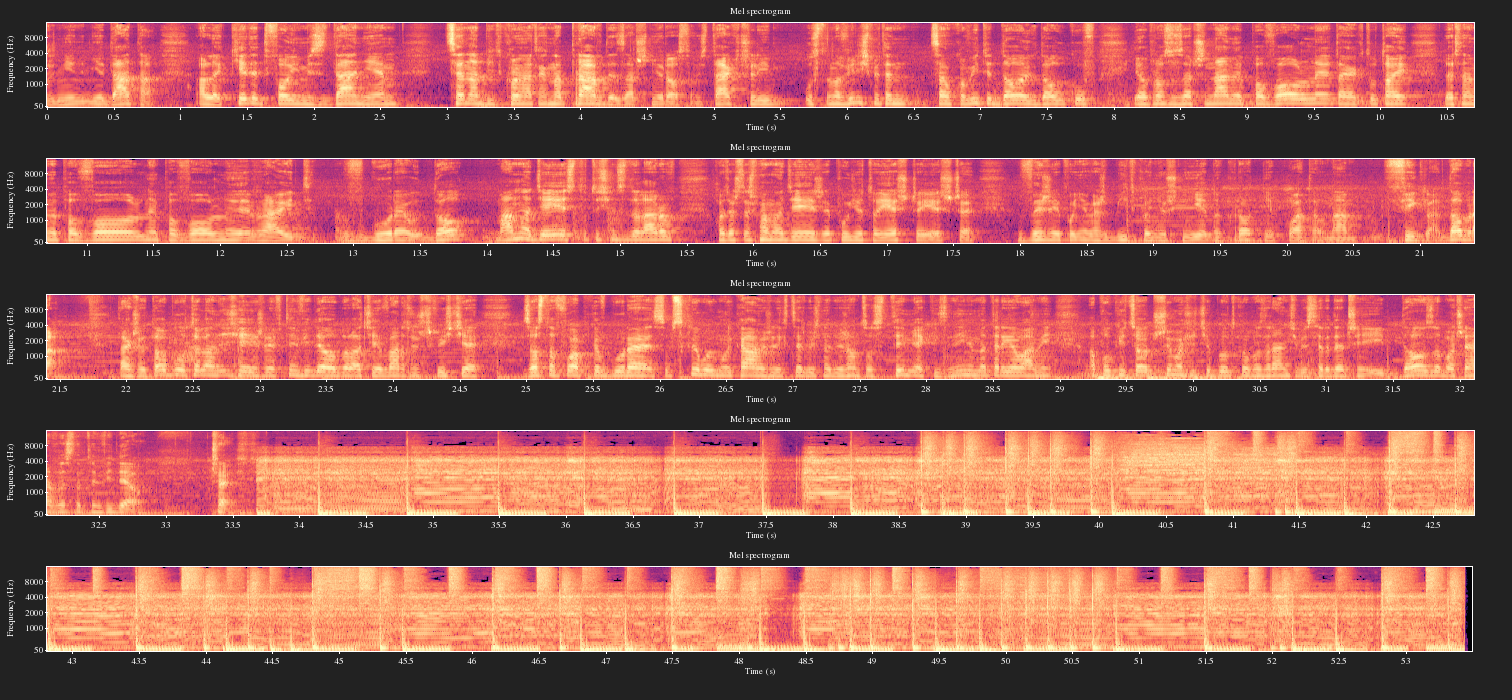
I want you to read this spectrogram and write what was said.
nie, nie data, ale kiedy Twoim zdaniem cena bitcoina tak naprawdę zacznie rosnąć, tak? Czyli ustanowiliśmy ten całkowity dołek dołków i po prostu zaczynamy powolny, tak jak tutaj, zaczynamy powolny, powolny rajd w górę do, mam nadzieję, 100 tysięcy dolarów, chociaż też mam nadzieję, że pójdzie to jeszcze, jeszcze wyżej, ponieważ bitcoin już niejednokrotnie płatał nam figla. Dobra, także to było tyle na dzisiaj. Jeżeli w tym wideo było dla Ciebie warto, oczywiście zostaw łapkę w górę, subskrybuj mój kanał, jeżeli chcesz być na bieżąco z tym, jak i z innymi materiałami, a póki co trzymaj się cieplutko, pozdrawiam Ciebie serdecznie i do zobaczenia w następnym wideo. Cześć!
